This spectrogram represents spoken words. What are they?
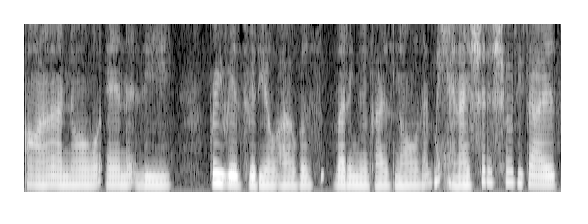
on. I know in the previous video I was letting you guys know that man I should have showed you guys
